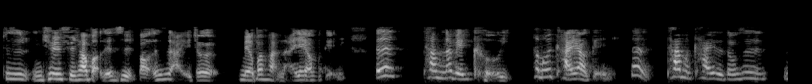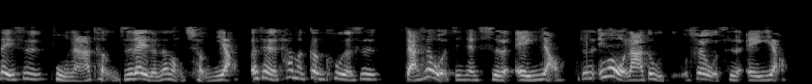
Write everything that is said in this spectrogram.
就是你去学校保健室，保健室阿姨就没有办法拿药给你，但是他们那边可以，他们会开药给你，但他们开的都是类似普拿疼之类的那种成药，而且他们更酷的是，假设我今天吃了 A 药，就是因为我拉肚子，所以我吃了 A 药。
